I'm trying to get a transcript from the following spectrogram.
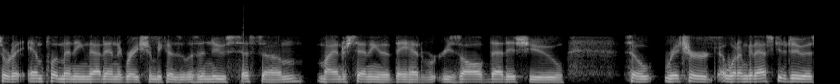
sort of implementing that integration because it was a new system. My understanding that they had resolved that issue. So, Richard, what I'm going to ask you to do is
